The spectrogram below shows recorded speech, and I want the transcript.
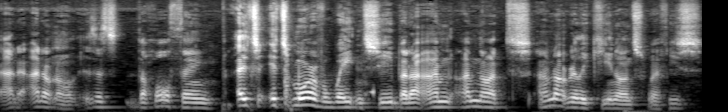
I, I don't know. Is this the whole thing? It's it's more of a wait and see. But I, I'm I'm not I'm not really keen on Swift. He's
